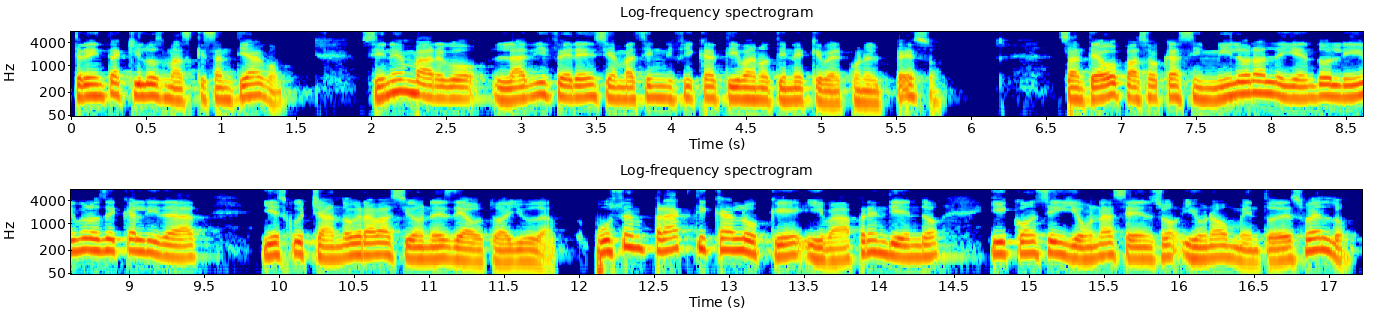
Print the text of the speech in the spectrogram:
30 kilos más que Santiago. Sin embargo, la diferencia más significativa no tiene que ver con el peso. Santiago pasó casi mil horas leyendo libros de calidad y escuchando grabaciones de autoayuda. Puso en práctica lo que iba aprendiendo y consiguió un ascenso y un aumento de sueldo.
